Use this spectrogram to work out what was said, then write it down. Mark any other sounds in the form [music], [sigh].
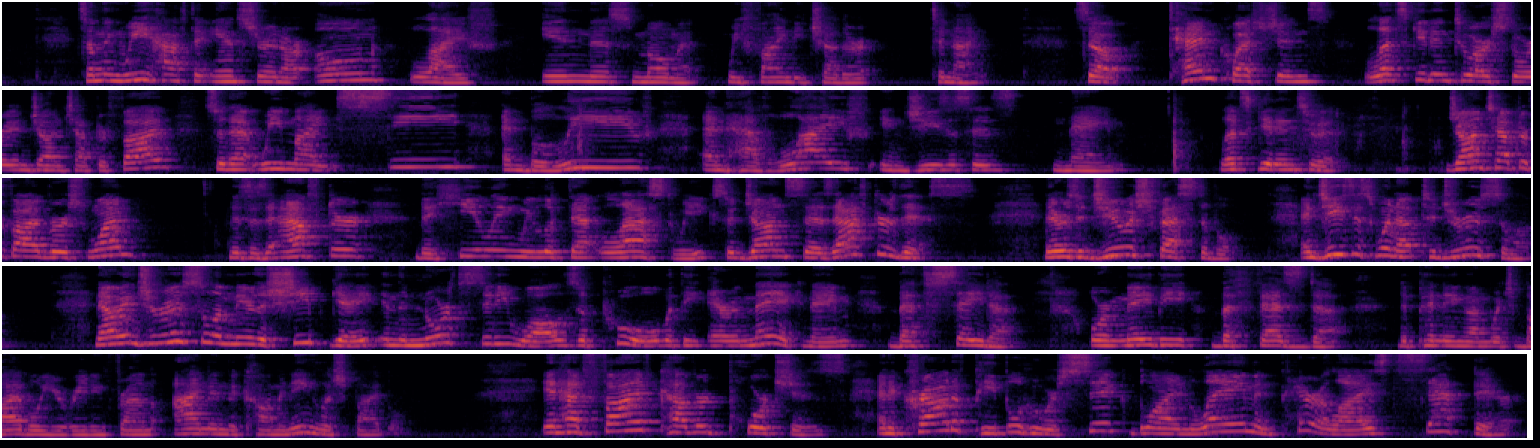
It's something we have to answer in our own life in this moment we find each other tonight. So, 10 questions. Let's get into our story in John chapter 5 so that we might see and believe and have life in Jesus' name. Let's get into it. John chapter 5, verse 1. This is after the healing we looked at last week. So John says, After this, there was a Jewish festival, and Jesus went up to Jerusalem. Now, in Jerusalem, near the sheep gate, in the north city wall, is a pool with the Aramaic name Bethsaida, or maybe Bethesda, depending on which Bible you're reading from. I'm in the Common English Bible. It had five covered porches, and a crowd of people who were sick, blind, lame, and paralyzed sat there.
